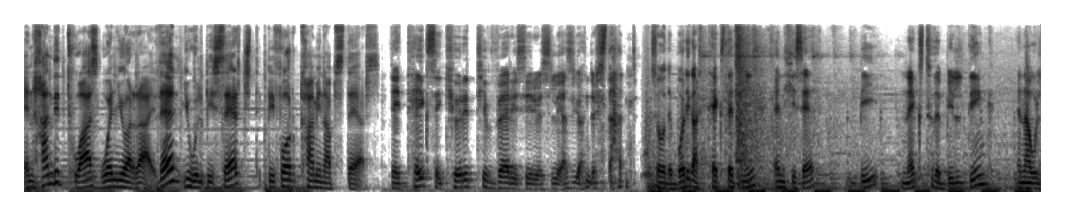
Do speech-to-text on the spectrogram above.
and hand it to us when you arrive. Then you will be searched before coming upstairs. They take security very seriously, as you understand. So the bodyguard texted me and he said, Be next to the building and I will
